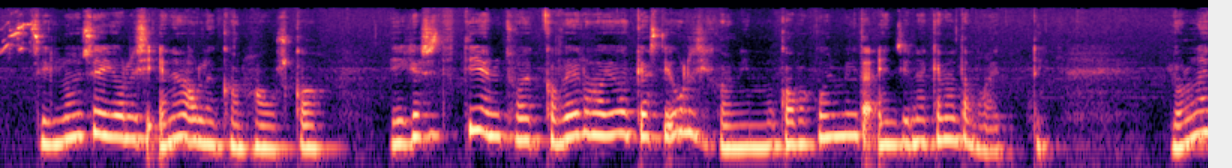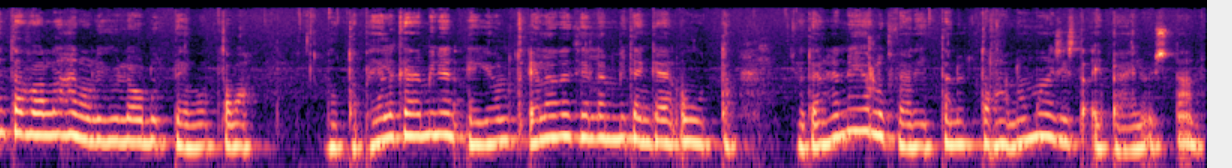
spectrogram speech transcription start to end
silloin se ei olisi enää ollenkaan hauskaa, eikä sitä tiennyt, vaikka velho ei oikeasti olisikaan niin mukava kuin miltä ensinäkemältä vaikutti. Jollain tavalla hän oli kyllä ollut pelottava, mutta pelkääminen ei ollut elänyt mitenkään uutta, joten hän ei ollut välittänyt tavanomaisista epäilyistään.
